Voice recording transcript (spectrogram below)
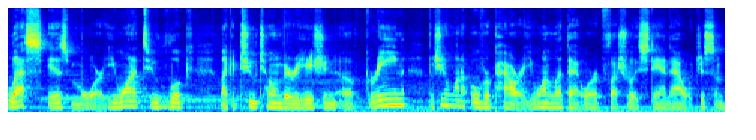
less is more. You want it to look like a two-tone variation of green, but you don't want to overpower it. You want to let that Orruk flesh really stand out with just some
